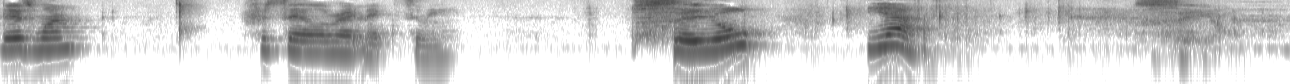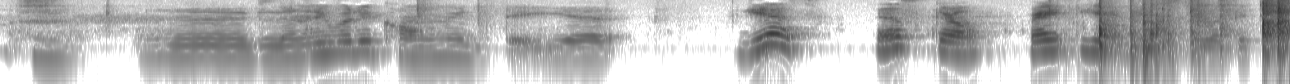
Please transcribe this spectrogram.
There's one for sale right next to me. Sale? Yeah. Sale. Uh, does anybody call me date yet? Yes, this girl right here needs to look at you.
